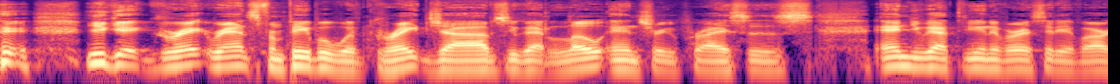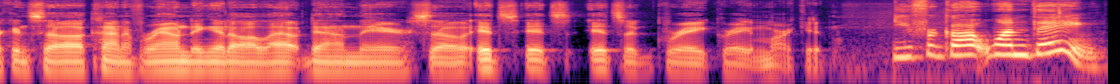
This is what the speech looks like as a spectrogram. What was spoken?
you get great rents from people with great jobs. You got low entry prices and you got the University of Arkansas kind of rounding it all out down there. So it's it's it's a great, great market. You forgot one thing.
